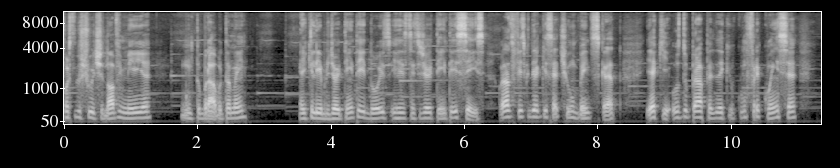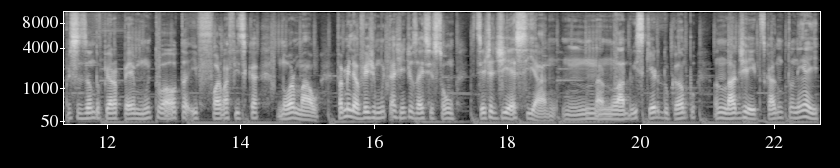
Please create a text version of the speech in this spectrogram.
Força do chute 9.6, muito brabo também equilíbrio de 82 e resistência de 86. Cuidado físico dele aqui 71, bem discreto. E aqui, uso do pior pé dele aqui com frequência, precisando do pior pé muito alta e forma física normal. Família, eu vejo muita gente usar esse som, seja de SA no lado esquerdo do campo ou no lado direito. Os caras não estão nem aí.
